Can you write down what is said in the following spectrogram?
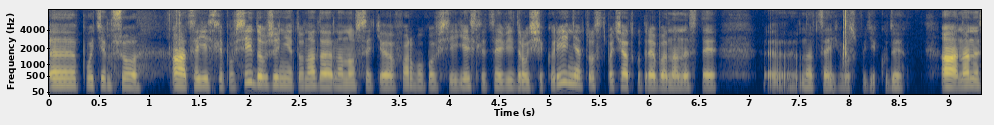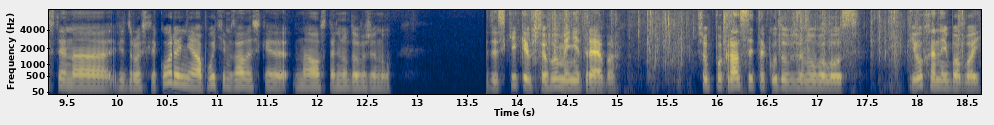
Е, Потім що? А, це якщо по всій довжині, то треба наносити е, фарбу по всій. Якщо це від рощі коріння, то спочатку треба нанести на цей, господі, куди? А, нанести на відрослі корені, а потім залишки на остальну довжину. Це Скільки всього мені треба, щоб покрасити таку довжину волос. Йоханий бабай.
